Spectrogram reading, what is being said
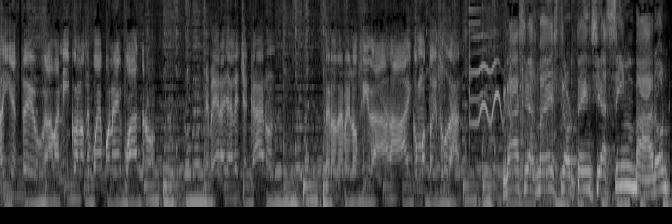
Ay, este abanico no se puede poner en cuatro. De veras, ya le checaron. Pero de velocidad, ay, cómo estoy sudando. Gracias, maestra Hortensia Sin varón.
